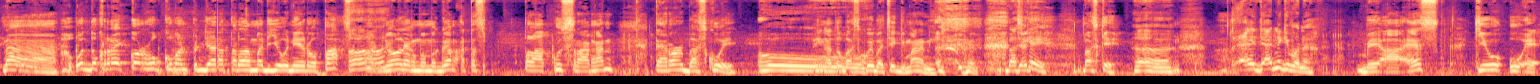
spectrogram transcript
Nah, untuk rekor hukuman penjara terlama di Uni Eropa, Spanyol yang memegang atas pelaku serangan teror Basque. Oh. Ini nggak tahu Basque baca gimana nih? Basque? Jadi, Basque. Heeh. Ejaannya gimana? B A S Q U E.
